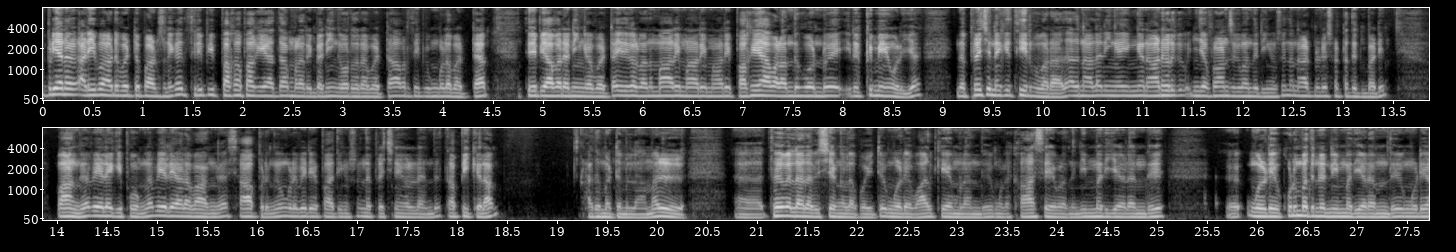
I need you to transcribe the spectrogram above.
இப்படியான அடிபாடு வெட்டுப்பாடு சொன்னீங்க. திருப்பி பகை பகையாக தான் வளரும். இப்போ நீங்கள் ஒரு தடவை வெட்ட அவர் திருப்பி உங்களை வெட்ட திருப்பி அவரை நீங்கள் வெட்ட இதுகள் வந்து மாறி மாறி மாறி பகையாக வளர்ந்து கொண்டு இருக்குமே ஒழிய இந்த பிரச்சனைக்கு தீர்வு வராது. அதனால் நீங்கள் இங்கே நாடுகளுக்கு இங்கே ஃப்ரான்ஸுக்கு வந்துட்டீங்க ஸோ இந்த நாட்டினுடைய சட்டத்தின்படி வாங்க வேலைக்கு போங்க வேலையால் வாங்க சாப்பிடுங்க உங்களோட வேலையை பார்த்தீங்கன்னா இந்த பிரச்சனைகள்லேருந்து தப்பிக்க தப்பிக்கலாம் அது மட்டும் இல்லாமல் தேவையில்லாத விஷயங்களில் போயிட்டு உங்களுடைய வாழ்க்கையை இழந்து உங்களுடைய காசை இழந்து நிம்மதியை இழந்து உங்களுடைய குடும்பத்தினர் நிம்மதி இழந்து உங்களுடைய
